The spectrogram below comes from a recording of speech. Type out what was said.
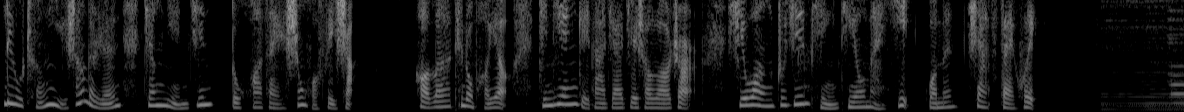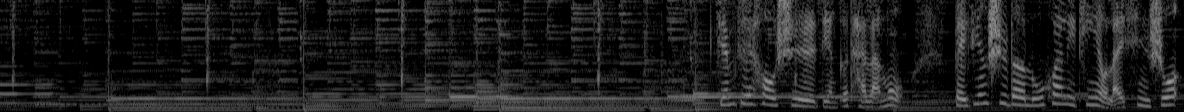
六成以上的人将年金都花在生活费上。好了，听众朋友，今天给大家介绍到这儿，希望朱坚平听友满意。我们下次再会。节目最后是点歌台栏目，北京市的卢焕丽听友来信说，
